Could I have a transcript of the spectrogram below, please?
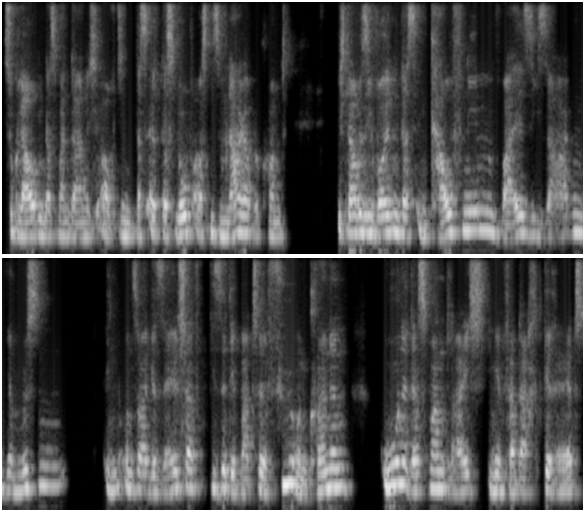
zu glauben, dass man da nicht auch die, das, das Lob aus diesem Lager bekommt. Ich glaube, sie wollten das in Kauf nehmen, weil sie sagen, wir müssen in unserer Gesellschaft diese Debatte führen können ohne dass man gleich in den Verdacht gerät,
